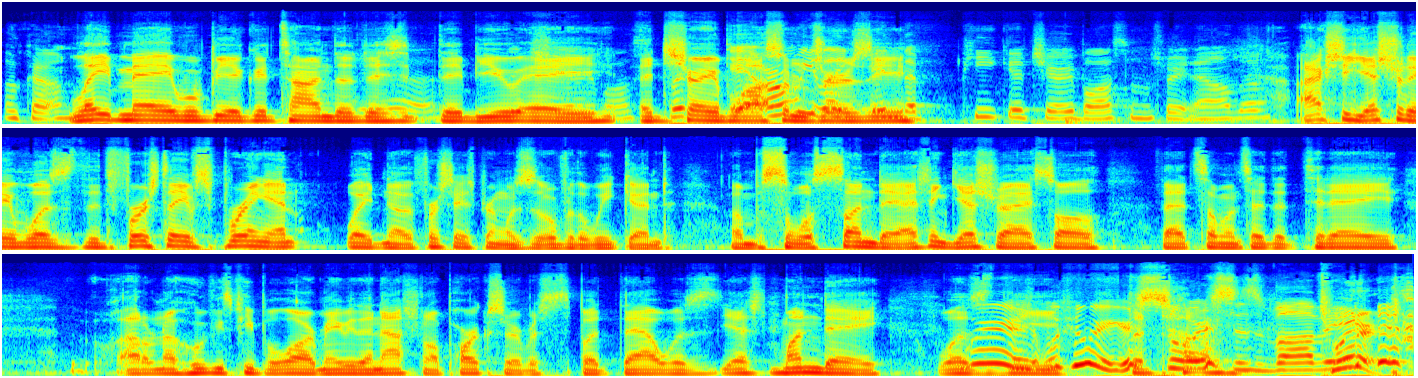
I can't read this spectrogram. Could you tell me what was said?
Okay. Late May would be a good time to dis- Yeah. debut The a, blossom. a But cherry blossom we, like, jersey. in the peak of cherry blossoms right now, though. Actually, yesterday was the first day of spring, and wait, no, the first day of spring was over the weekend. Um, so it was Sunday. I think yesterday I saw that someone said that today. I don't know who these people are. Maybe the National Park Service, but that was yes. Monday was Where- the. who are your sources, Bobby? Twitter.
